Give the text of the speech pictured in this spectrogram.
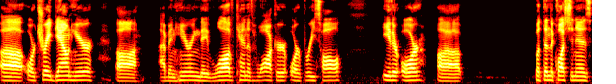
uh, or trade down here. Uh, I've been hearing they love Kenneth Walker or Breece Hall, either or. Uh, but then the question is,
